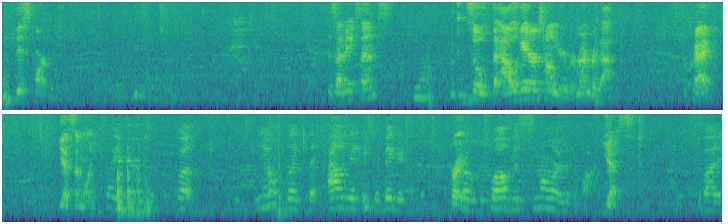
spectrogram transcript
this part. Does that make sense? Yeah. So the alligator is hungry, remember that. Okay? Yes, Emily. Wait, but, know, like the alligator is the bigger number. Right. So twelve is smaller than y, Yes. but it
